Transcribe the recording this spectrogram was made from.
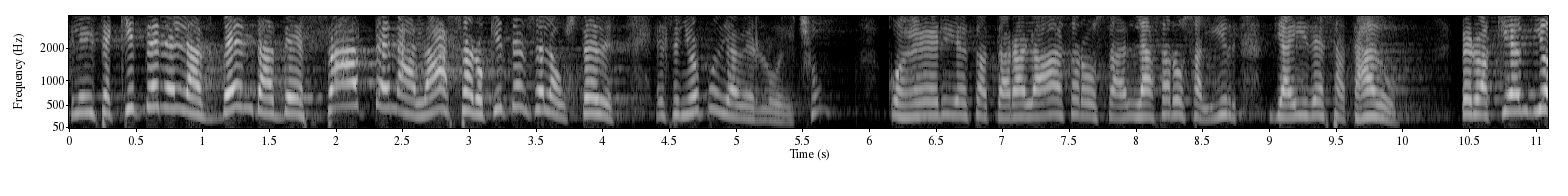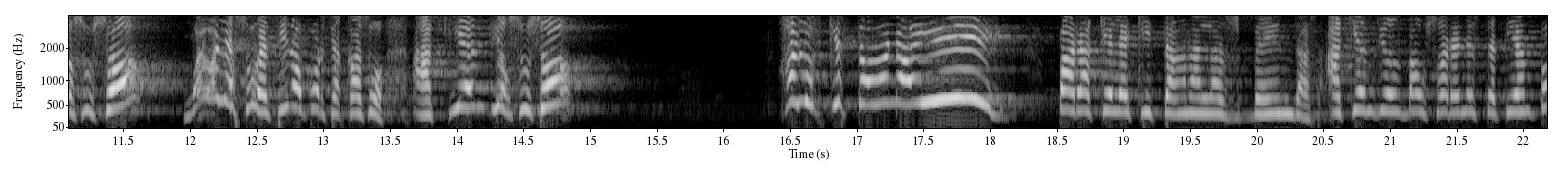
y le dice, quítenle las vendas, desaten a Lázaro, quítensela a ustedes. El Señor podía haberlo hecho, coger y desatar a Lázaro, Lázaro salir de ahí desatado. Pero ¿a quién Dios usó? Muévale a su vecino por si acaso. ¿A quién Dios usó? A los que estaban ahí. para que le quitaran las vendas. ¿A quién Dios va a usar en este tiempo?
